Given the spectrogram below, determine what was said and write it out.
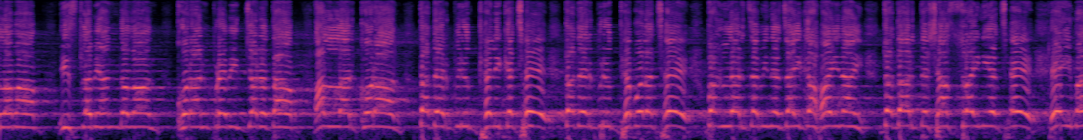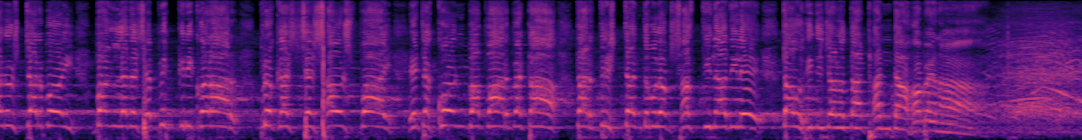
ইসলামী আন্দোলন, কোরআন প্রেমিক জনতা, আল্লাহর কোরআন তাদের বিরুদ্ধে লিখেছে, তাদের বিরুদ্ধে বলেছে, বাংলার জমিনে জায়গা হয় নাই, দাদার দেশে আশ্রয় নিয়েছে, এই মানুষটার বই বাংলাদেশে বিক্রি করার প্রকাশ্যে সাহস পায়, এটা কোন বাবার বেটা? তার দৃষ্টান্তমূলক শাস্তি না দিলে তাওহিদি জনতা ঠান্ডা হবে না।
